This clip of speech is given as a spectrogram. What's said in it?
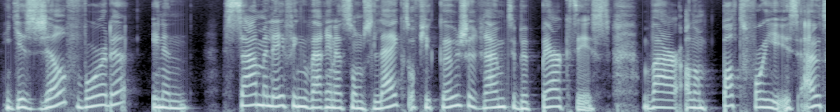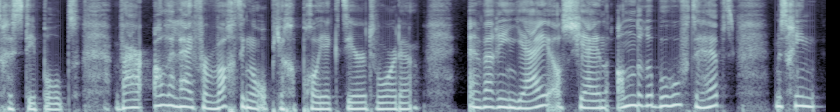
Jezelf worden in een samenleving waarin het soms lijkt of je keuzeruimte beperkt is, waar al een pad voor je is uitgestippeld, waar allerlei verwachtingen op je geprojecteerd worden en waarin jij, als jij een andere behoefte hebt, misschien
